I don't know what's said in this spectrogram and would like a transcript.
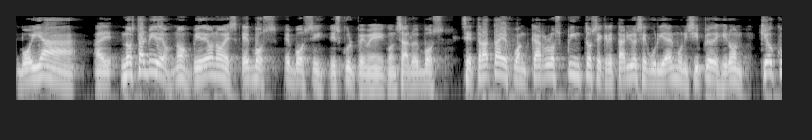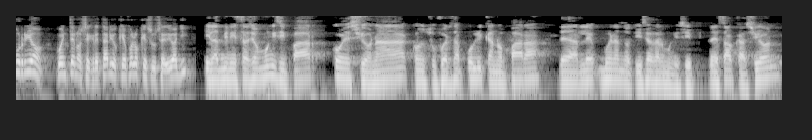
voy a No está el video, no, video no es, es vos, es vos, sí, discúlpeme Gonzalo, es vos. Se trata de Juan Carlos Pinto, secretario de Seguridad del municipio de Girón. ¿Qué ocurrió? Cuéntenos, secretario, ¿qué fue lo que sucedió allí? Y la administración municipal, cohesionada con su fuerza pública, no para de darle buenas noticias al municipio. En esta ocasión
